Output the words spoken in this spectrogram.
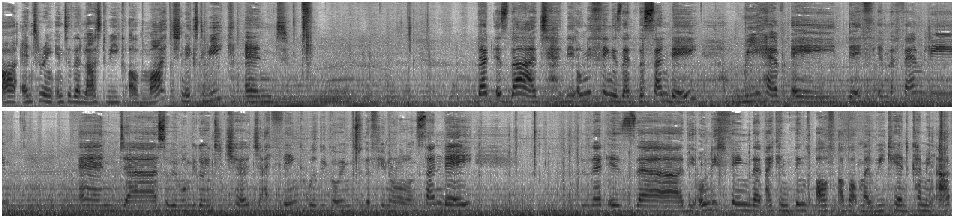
are entering into the last week of march next week and that is that the only thing is that the sunday we have a death in the family and uh, so we won't be going to church. I think we'll be going to the funeral on sunday. That is uh, the only thing that i can think of about my weekend coming up.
